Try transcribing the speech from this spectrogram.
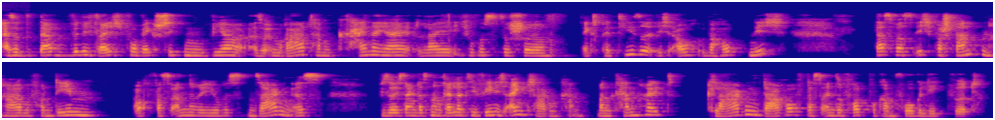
Also da will ich gleich vorweg schicken, wir, also im Rat haben keinerlei juristische Expertise, ich auch überhaupt nicht. Das, was ich verstanden habe von dem, auch was andere Juristen sagen, ist, wie soll ich sagen, dass man relativ wenig einklagen kann. Man kann halt klagen darauf, dass ein Sofortprogramm vorgelegt wird.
